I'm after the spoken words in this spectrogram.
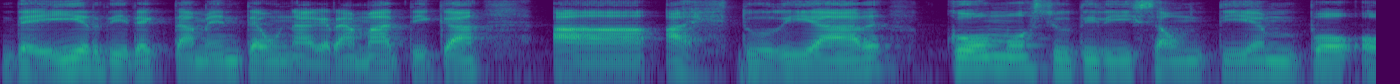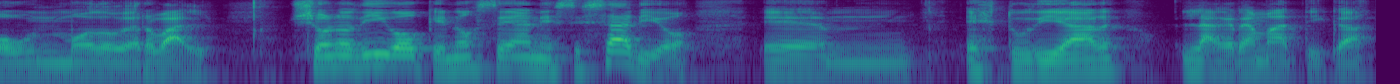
de ir directamente a una gramática a, a estudiar cómo se utiliza un tiempo o un modo verbal. Yo no digo que no sea necesario em, estudiar la gramática,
